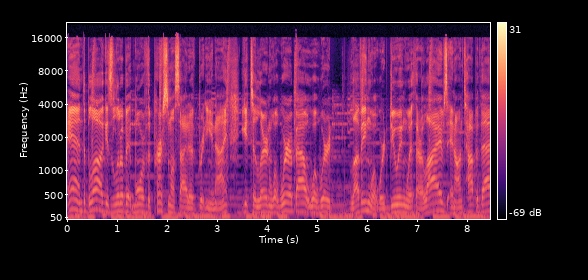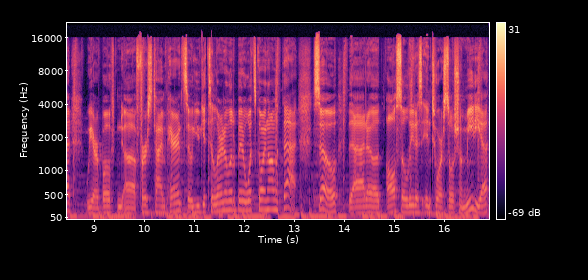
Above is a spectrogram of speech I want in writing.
and the blog is a little bit more of the personal side of Brittany and I. You get to learn what we're about, what we're loving, what we're doing with our lives, and on top of that, we are both uh, first-time parents, so you get to learn a little bit of what's going on with that. So that'll also lead us into our social media.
